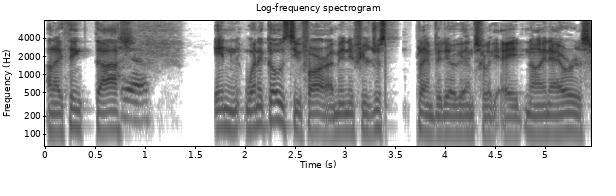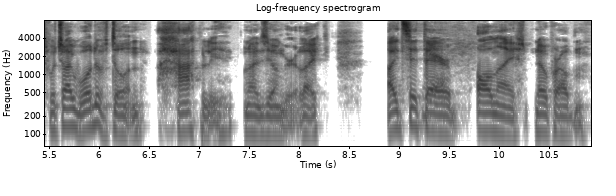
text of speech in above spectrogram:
And I think that yeah, in when it goes too far, I mean, if you're just playing video games for like eight, nine hours, which I would have done happily when I was younger, like I'd sit there all night, no problem.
